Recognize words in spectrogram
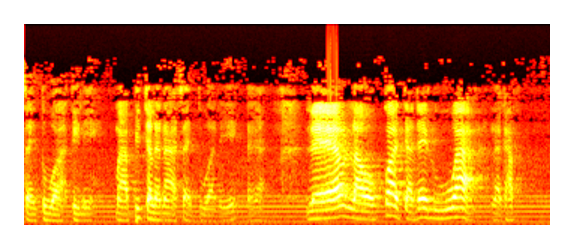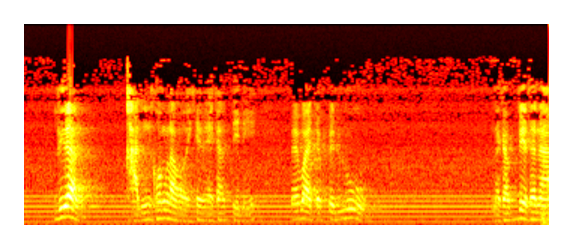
ใส่ตัวทีนี้มาพิจารณาใส่ตัวนี้นะครับแล้วเราก็จะได้รู้ว่านะครับ เรื่องขันของเราใช่ไหมครับ ทีนี้ ไม่ว่าจะเป็นรูปนะครับ เวทนา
